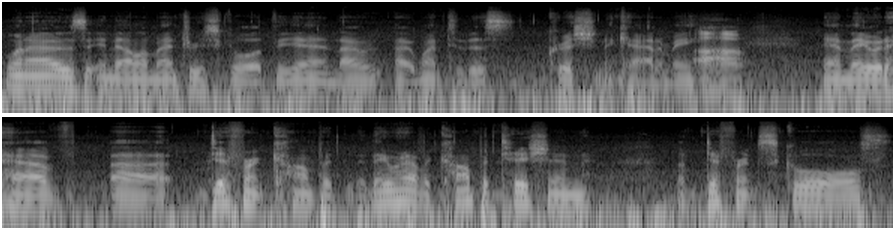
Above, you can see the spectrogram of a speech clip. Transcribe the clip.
when I was in elementary school. At the end, I, w- I went to this Christian academy, Uh huh. and they would have uh, different compet. They would have a competition of different schools,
